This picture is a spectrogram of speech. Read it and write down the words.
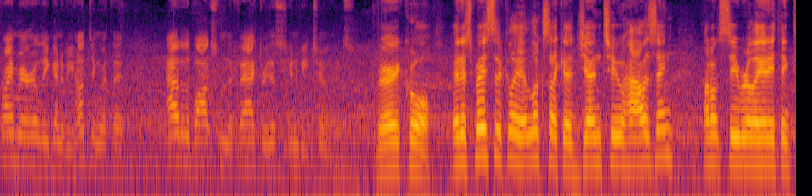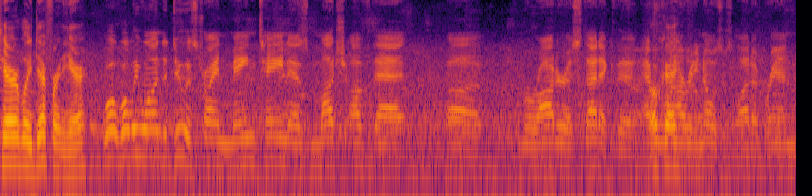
primarily going to be hunting with it, out of the box from the factory, this is going to be tuned. Very cool. And it's basically, it looks like a Gen 2 housing. I don't see really anything terribly different here. Well, what we wanted to do is try and maintain as much of that uh, Marauder aesthetic that everyone Okay. already knows. There's a lot of brand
